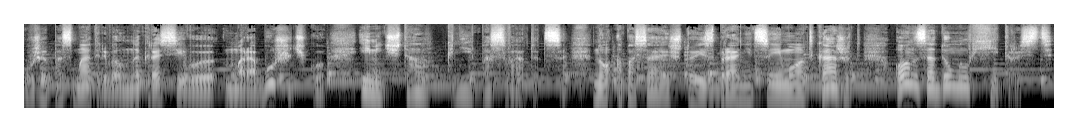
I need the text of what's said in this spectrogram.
уже посматривал на красивую марабушечку и мечтал к ней посвататься. Но, опасаясь, что избранница ему откажет, он задумал хитрость.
